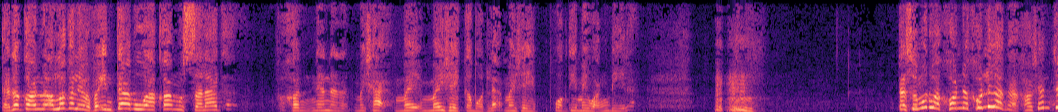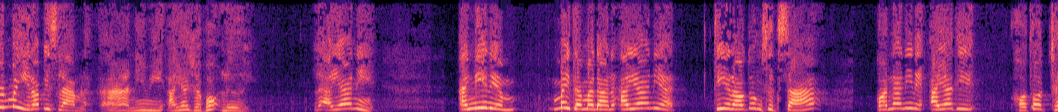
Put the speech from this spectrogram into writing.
แต่ถ้าก่อนอัลลอฮ์ก็เลยว่าอินตาบูอักามุสลาตคนนั้นน่ะไม่ใช่ไม่ไม่ใช่กบฏแล้วไม่ใช่พวกที่ไม่หวังดีแล้วแต่สมมติว่าคนเขาเลือกอะเขาฉันฉันไม่รับอิสลามล่ะอ่านี่มีอายะเฉพาะเลย และอายะนี่ อันนี้เนี่ยไม่ธรรมดานะอายะเนี่ย ที่เราต้องศึกษา ก่อนหน้านี้เนี่ยอายะที่ขอโทษใช้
